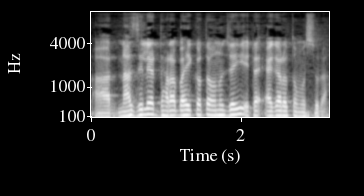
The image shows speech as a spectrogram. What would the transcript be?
আর নাজিলের ধারাবাহিকতা অনুযায়ী এটা এগারোতম সুরা।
